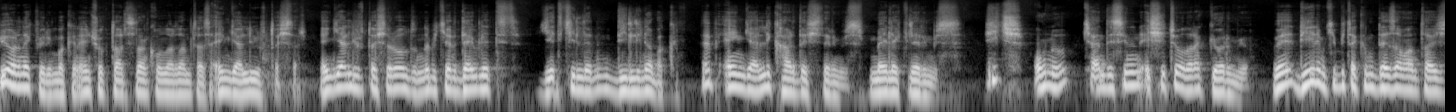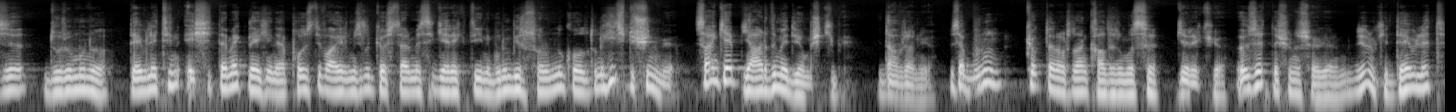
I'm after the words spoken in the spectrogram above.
Bir örnek vereyim bakın en çok tartışılan konulardan bir tanesi engelli yurttaşlar. Engelli yurttaşlar olduğunda bir kere devlet yetkililerinin diline bakın. Hep engelli kardeşlerimiz, meleklerimiz. Hiç onu kendisinin eşiti olarak görmüyor. Ve diyelim ki bir takım dezavantajlı durumunu devletin eşitlemek lehine pozitif ayrımcılık göstermesi gerektiğini, bunun bir sorumluluk olduğunu hiç düşünmüyor. Sanki hep yardım ediyormuş gibi davranıyor. Mesela bunun kökten ortadan kaldırılması gerekiyor. Özetle şunu söylüyorum. Diyorum ki devlet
